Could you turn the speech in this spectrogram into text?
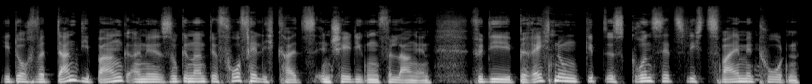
Jedoch wird dann die Bank eine sogenannte Vorfälligkeitsentschädigung verlangen. Für die Berechnung gibt es grundsätzlich zwei Methoden,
